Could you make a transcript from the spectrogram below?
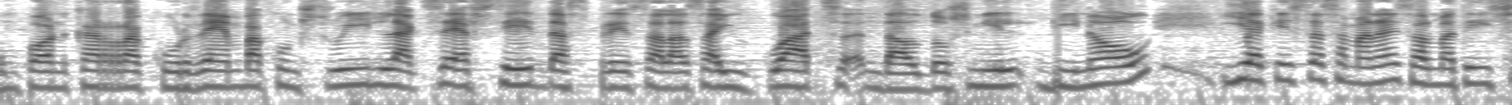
un pont que recordem va construir l'exèrcit després de les aiguats del 2019 i aquesta setmana és el mateix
